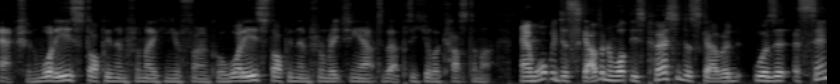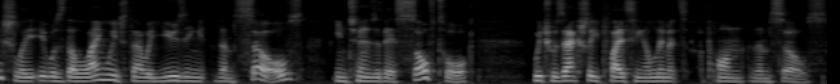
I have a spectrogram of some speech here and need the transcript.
action? What is stopping them from making a phone call? What is stopping them from reaching out to that particular customer? And what we discovered and what this person discovered was that essentially it was the language they were using themselves in terms of their self talk, which was actually placing a limit upon themselves.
